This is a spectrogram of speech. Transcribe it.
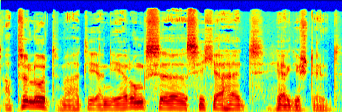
Absolut, man hat die Ernährungssicherheit hergestellt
